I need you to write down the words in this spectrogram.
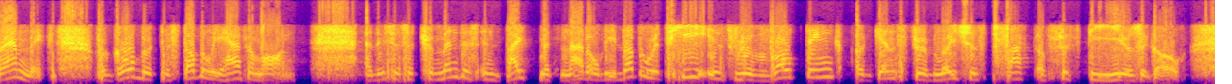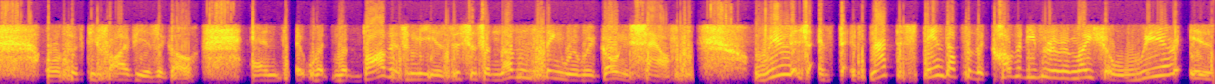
Bramnik for Goldberg to stubbornly have him on. And this is a tremendous indictment, not only, in other words, he is revolting against Reb Moshe's psak of 50 years ago, or 55 years ago. And what, what bothers me is this is another thing where we're going south. Where is, not to stand up for the covet, even of Moshe, where is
